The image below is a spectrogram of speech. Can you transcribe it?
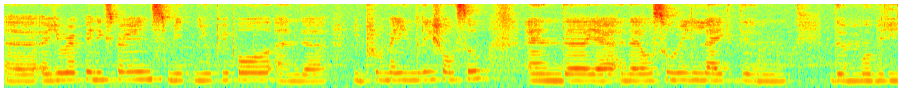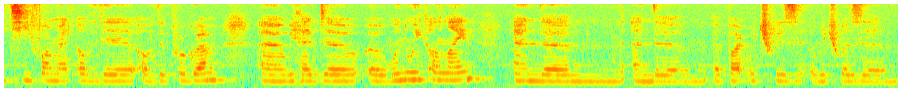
uh, a European experience, meet new people and uh, improve my English also and uh, yeah and I also really like the the mobility format of the of the program. Uh, we had one week online and um, and um, a part which was which was um,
